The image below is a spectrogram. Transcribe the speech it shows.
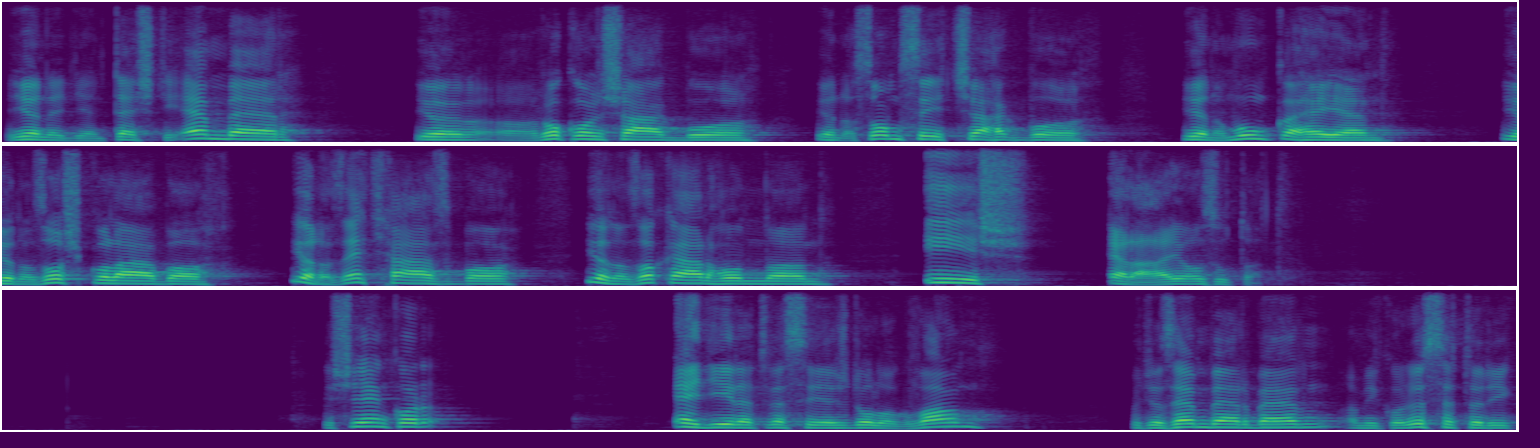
jön egy ilyen testi ember, jön a rokonságból, jön a szomszédságból, jön a munkahelyen, jön az oskolába, jön az egyházba, jön az akárhonnan, és elállja az utat. És ilyenkor egy életveszélyes dolog van, hogy az emberben, amikor összetörik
